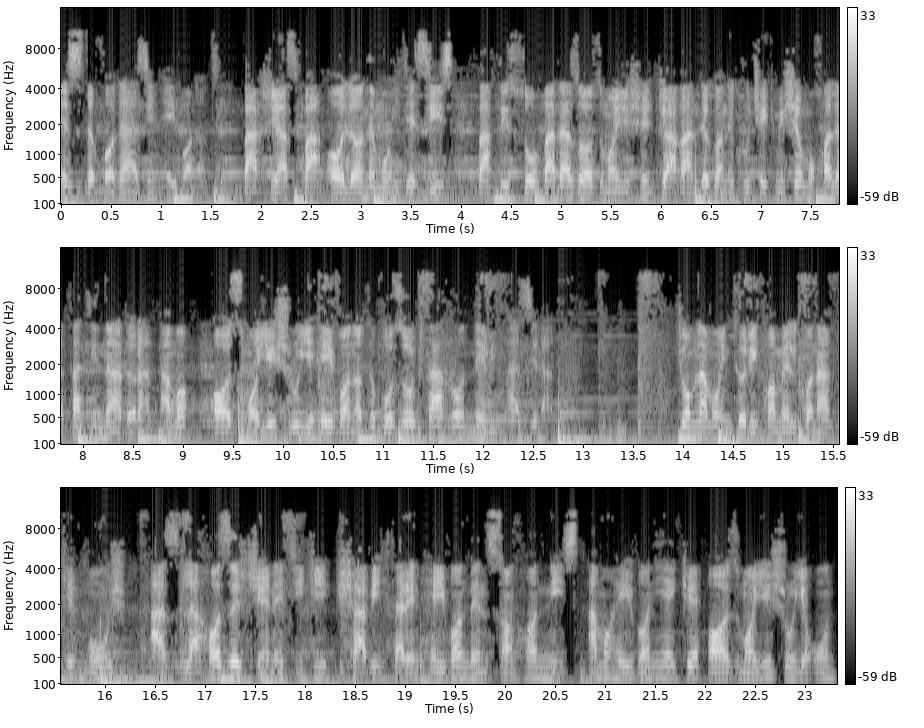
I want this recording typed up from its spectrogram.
استفاده از این حیوانات. بخشی از فعالان محیط زیست وقتی صحبت از آزمایش جوندگان کوچک میشه مخالفتی ندارن. اما آزمایش روی حیوانات بزرگتر رو نمیپذیرن. جمله اینطوری کامل کنم که موش از لحاظ ژنتیکی شبیه ترین حیوان به انسان ها نیست. اما حیوانیه که آزمایش روی اون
